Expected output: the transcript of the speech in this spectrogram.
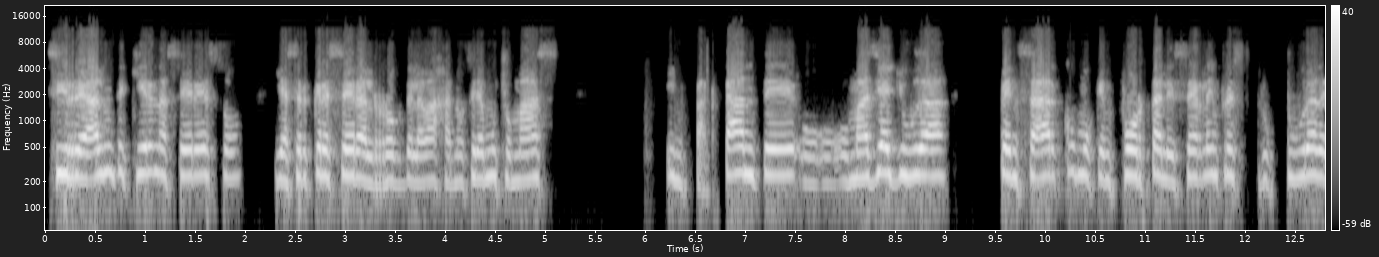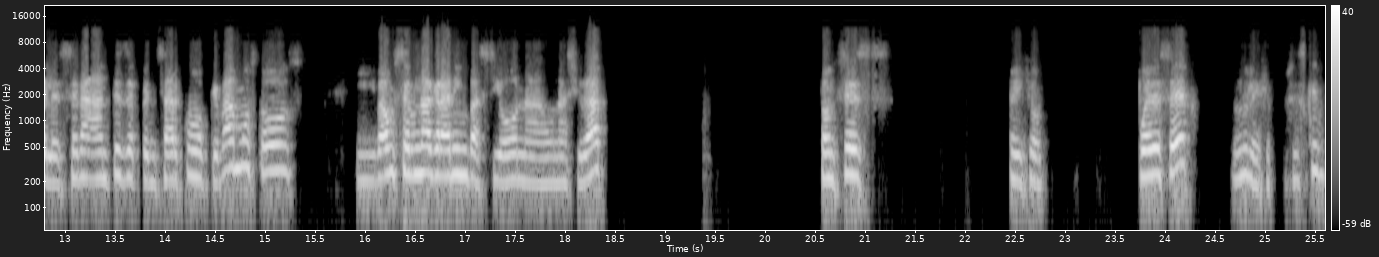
si realmente quieren hacer eso y hacer crecer al rock de la baja, no sería mucho más impactante o, más de ayuda pensar como que en fortalecer la infraestructura de la escena antes de pensar como que vamos todos y vamos a hacer una gran invasión a una ciudad. Entonces, me dijo, puede ser. Le dije, pues es que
